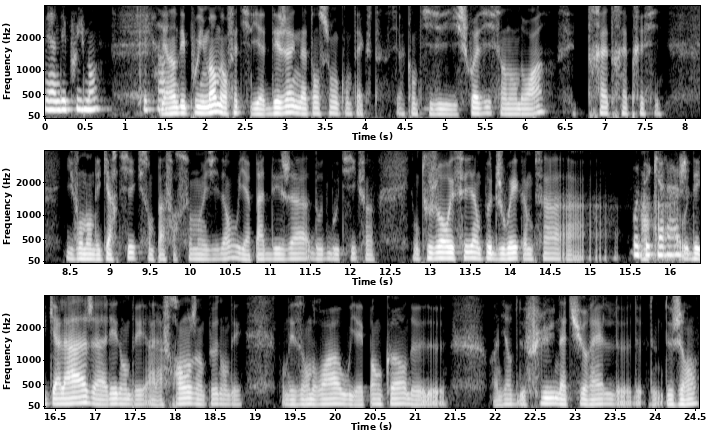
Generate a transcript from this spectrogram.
Il y a un dépouillement, ça? Il y a un dépouillement, mais en fait, il y a déjà une attention au contexte. C'est-à-dire quand ils choisissent un endroit, c'est très très précis. Ils vont dans des quartiers qui sont pas forcément évidents, où il n'y a pas déjà d'autres boutiques. Enfin, ils ont toujours essayé un peu de jouer comme ça à, au décalage. au décalage, à aller dans des, à la frange un peu dans des, dans des endroits où il n'y avait pas encore de, on va dire, de flux naturel de, de, gens.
